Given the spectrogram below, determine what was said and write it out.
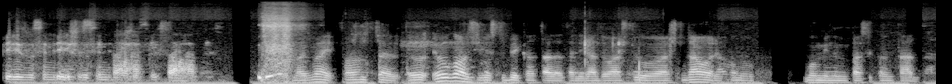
Pires, você me deixa sem palavras. Mas vai, falando sério, eu, eu gosto de receber cantada, tá ligado? Eu acho, eu acho da hora quando uma menina me passa cantada.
